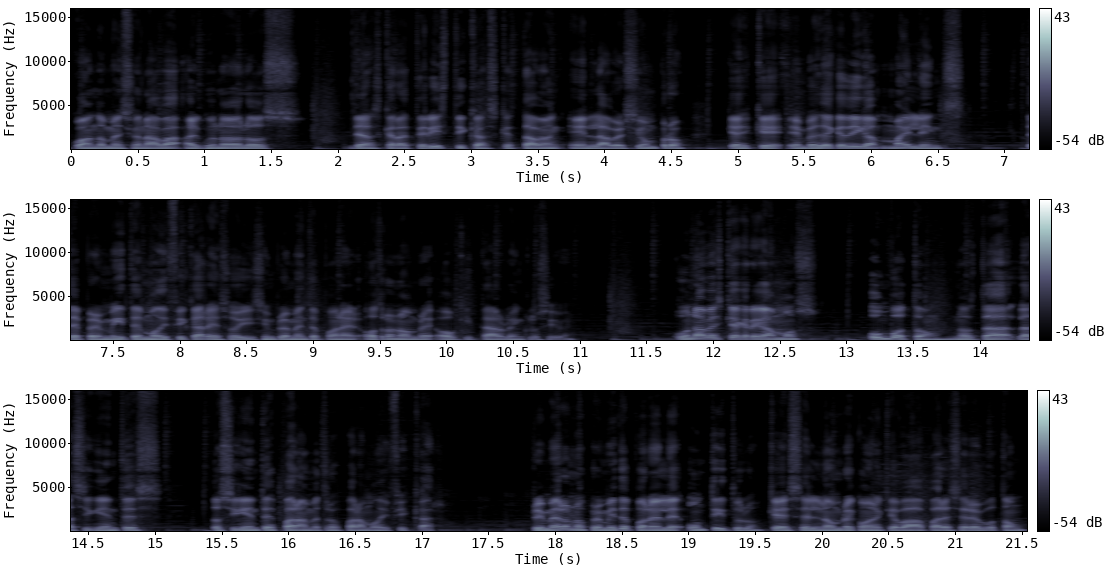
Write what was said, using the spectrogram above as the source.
cuando mencionaba algunas de, las características que estaban en la versión Pro, que es que en vez de que diga My Links, te permite modificar eso y simplemente poner otro nombre o quitarlo inclusive. Una vez que agregamos un botón nos da los siguientes parámetros para modificar. Primero nos permite ponerle un título, que es el nombre con el que va a aparecer el botón.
